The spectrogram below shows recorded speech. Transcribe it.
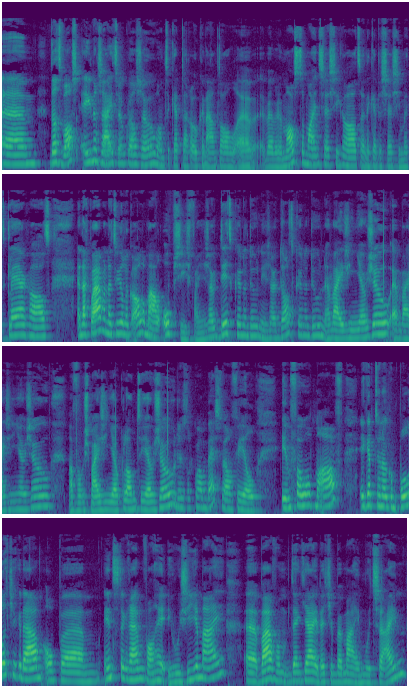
Ehm, dat was enerzijds ook wel zo, want ik heb daar ook een aantal. Uh, we hebben een mastermind sessie gehad en ik heb een sessie met Claire gehad. En daar kwamen natuurlijk allemaal opties van: je zou dit kunnen doen, je zou dat kunnen doen. En wij zien jou zo en wij zien jou zo. Maar volgens mij zien jouw klanten jou zo. Dus er kwam best wel veel info op me af. Ik heb toen ook een polletje gedaan op ehm, Instagram van hey, hoe zie je mij? Uh, waarom denk jij dat je bij mij moet zijn?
